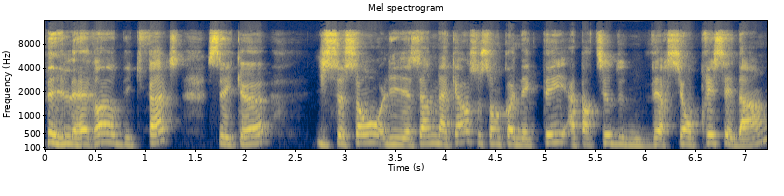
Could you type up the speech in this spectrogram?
Mais l'erreur d'Equifax, c'est que ils se sont, les arnaqueurs se sont connectés à partir d'une version précédente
